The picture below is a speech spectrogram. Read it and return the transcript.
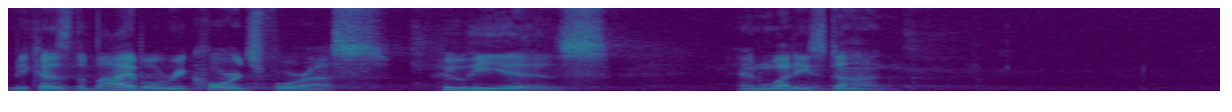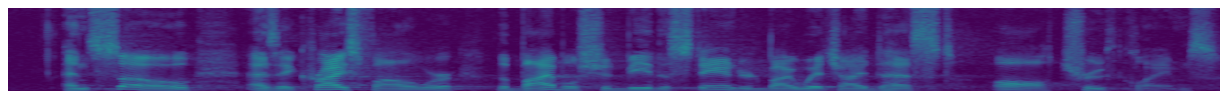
Because the Bible records for us who he is and what he's done. And so, as a Christ follower, the Bible should be the standard by which I test all truth claims.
